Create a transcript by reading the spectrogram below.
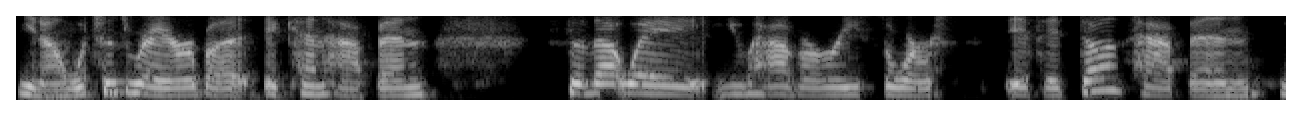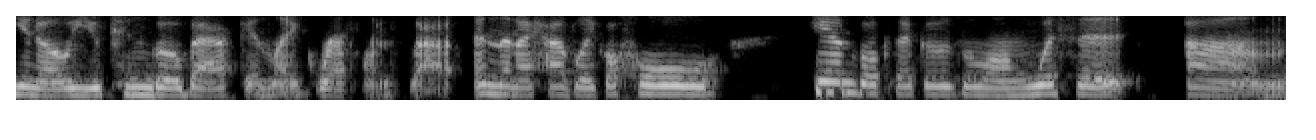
you know which is rare but it can happen. So that way you have a resource. If it does happen you know you can go back and like reference that. And then i have like a whole handbook that goes along with it um,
